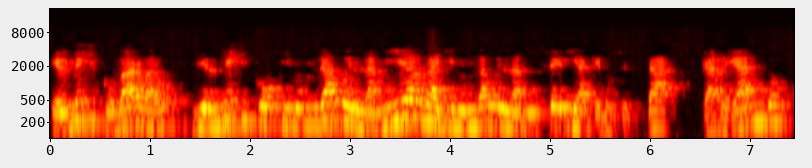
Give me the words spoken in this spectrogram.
el México bárbaro y el México inundado en la mierda y inundado en la miseria que nos está cargando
